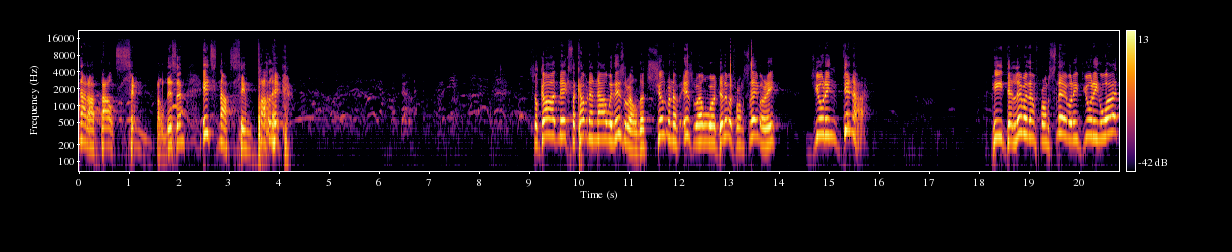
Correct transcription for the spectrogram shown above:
not about symbolism, it's not symbolic. So God makes a covenant now with Israel. The children of Israel were delivered from slavery during dinner. He delivered them from slavery during what?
